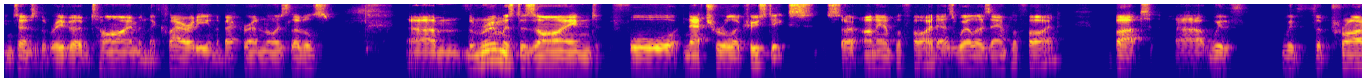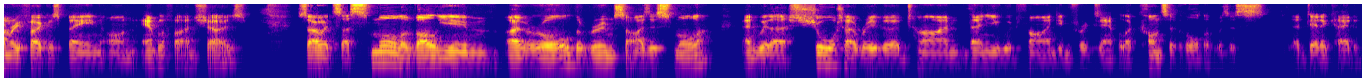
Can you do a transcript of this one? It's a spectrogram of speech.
in terms of the reverb time and the clarity and the background noise levels. Um, the room was designed for natural acoustics, so unamplified as well as amplified, but uh, with, with the primary focus being on amplified shows. So it's a smaller volume overall, the room size is smaller, and with a shorter reverb time than you would find in, for example, a concert hall that was a, a dedicated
